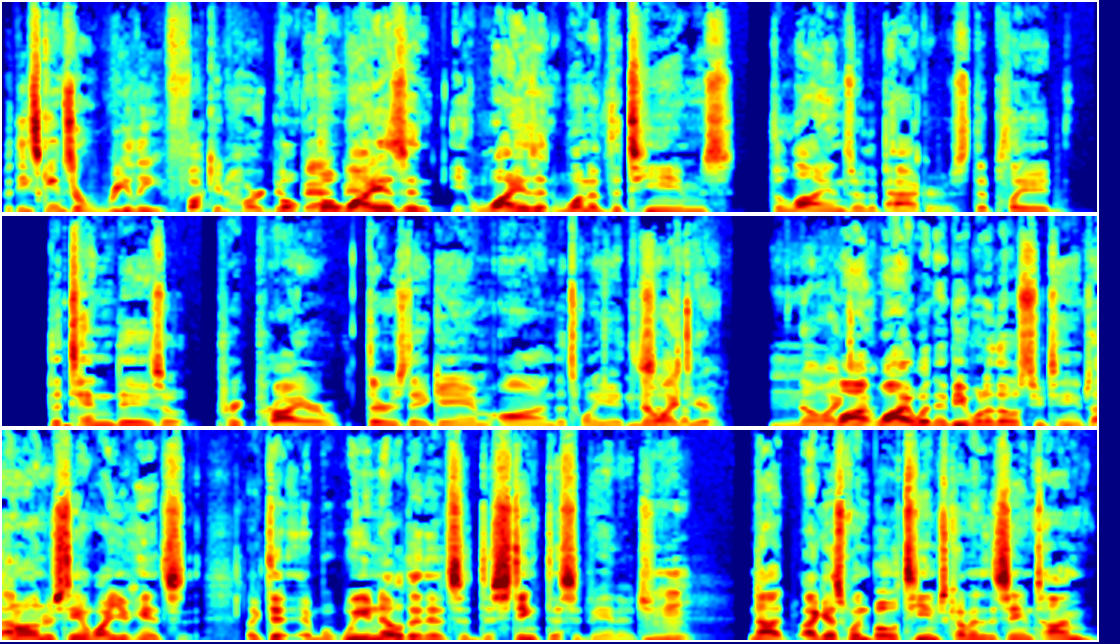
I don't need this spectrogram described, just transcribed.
But these games are really fucking hard to But, bet. but why man. isn't why isn't one of the teams the Lions or the Packers that played the ten days prior Thursday game on the twenty eighth? no idea? No idea. Why why wouldn't it be one of those two teams? I don't understand why you can't like the, we know that it's a distinct disadvantage. Mhm. Not I guess when both teams come in at the same time,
